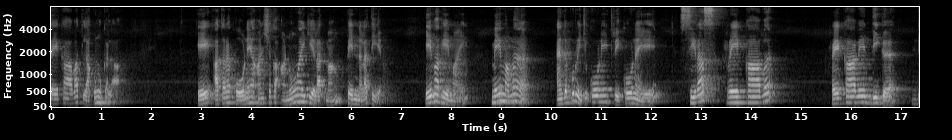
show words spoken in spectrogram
රේඛාවත් ලකුණු කළා. ඒ අතර කෝණය අංශක 90යි කියලත් මං පෙන්නලා තියෙනවා. ඒ වගේමයි මේ මම ඇඳපු ඍජුකෝණී ත්‍රිකෝණයේ සිරස් රේඛාව රේඛාවේ දිග D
